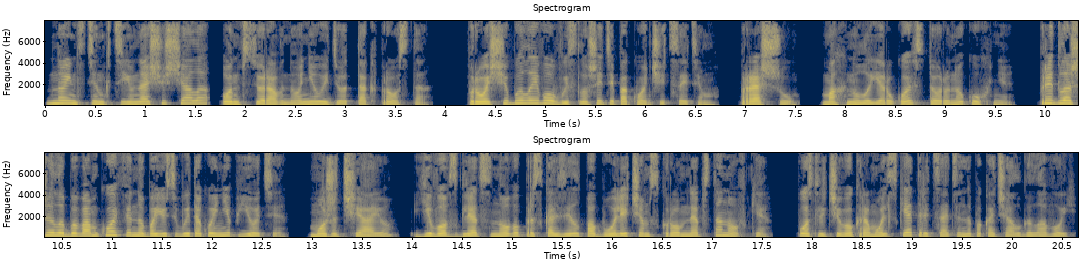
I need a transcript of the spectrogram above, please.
но инстинктивно ощущала, он все равно не уйдет так просто. Проще было его выслушать и покончить с этим. «Прошу», – махнула я рукой в сторону кухни. «Предложила бы вам кофе, но, боюсь, вы такой не пьете. Может, чаю?» Его взгляд снова проскользил по более чем скромной обстановке, после чего Крамольский отрицательно покачал головой.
